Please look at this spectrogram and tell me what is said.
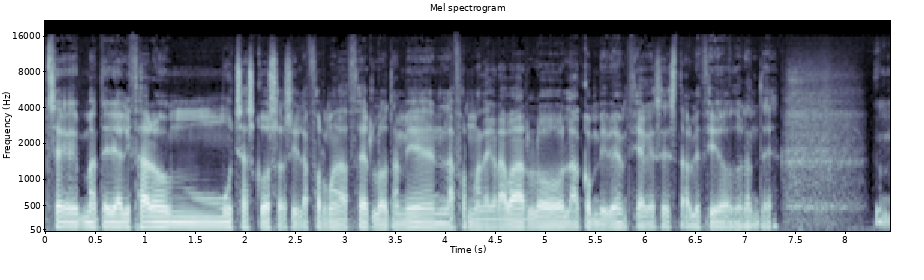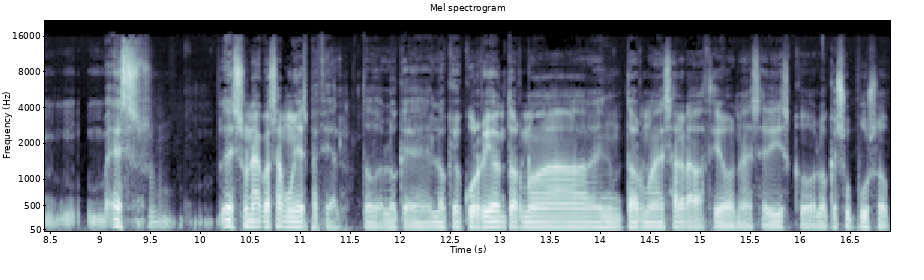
se materializaron muchas cosas y la forma de hacerlo también, la forma de grabarlo, la convivencia que se estableció durante... Mm, Es, es una cosa muy especial todo lo que, lo que ocurrió en torno, a, en torno a esa grabación, a ese disco, lo que supuso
